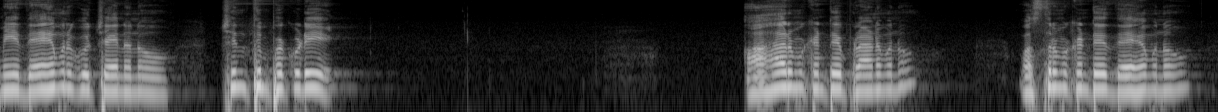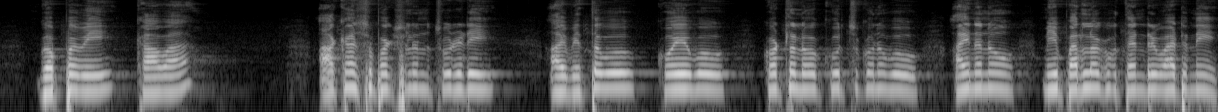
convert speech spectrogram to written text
మీ దేహమును గూర్చైనను చింతింపకుడి. ఆహారము కంటే ప్రాణమును వస్త్రము కంటే దేహమును గొప్పవి కావా? ఆకాశ పక్షులను చూడడి అవి విత్తవు కోయవు కొట్లలో కూర్చుకొనువు అయినను మీ పరలోకపు తండ్రి వాటిని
